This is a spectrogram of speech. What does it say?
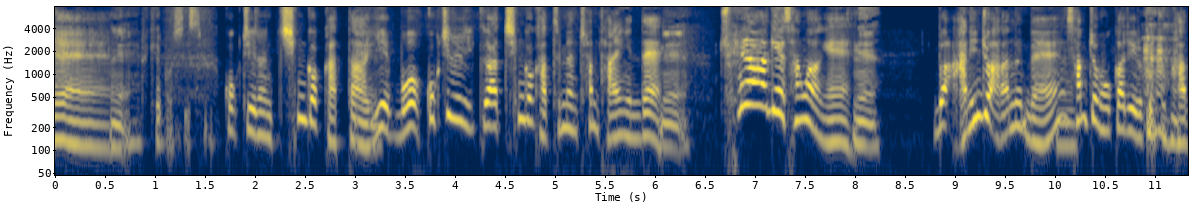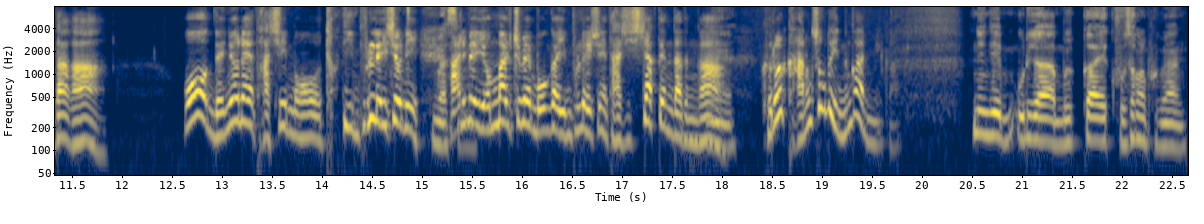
예. 네, 이렇게 볼 수 있습니다. 꼭지는 친 것 같다. 네. 이게 뭐 꼭지가 친 것 같으면 참 다행인데 네. 최악의 상황에 네. 뭐 아닌 줄 알았는데 음. 3.5까지 이렇게 쭉 가다가 어 내년에 다시 뭐 어떤 인플레이션이 맞습니다. 아니면 연말쯤에 뭔가 인플레이션이 다시 시작된다든가 네. 그럴 가능성도 있는 거 아닙니까? 근데 이제 우리가 물가의 구성을 보면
